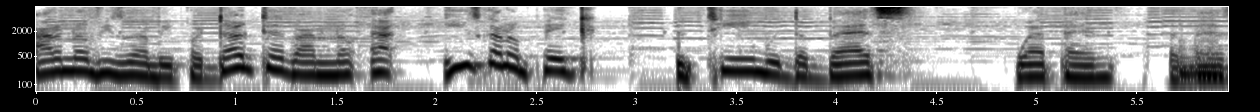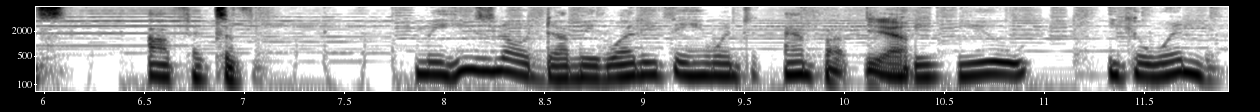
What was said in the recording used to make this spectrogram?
I don't know if he's gonna be productive. I don't know. Uh, he's gonna pick the team with the best weapon, the mm-hmm. best offensive. I mean, he's no dummy. Why do you think he went to Tampa? Yeah. He knew he could win.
